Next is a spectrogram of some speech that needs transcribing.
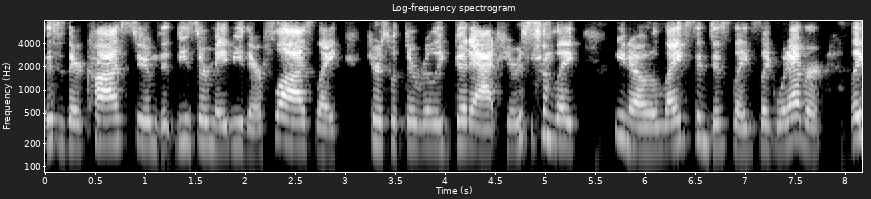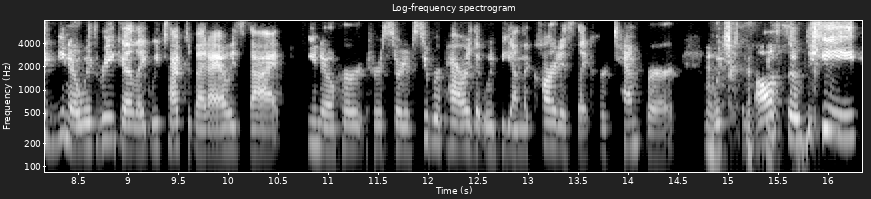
this is their costume, that these are maybe their flaws, like here's what they're really good at, here's some like, you know, likes and dislikes, like whatever. Like, you know, with Rika, like we talked about, I always thought you know her her sort of superpower that would be on the card is like her temper which can also be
